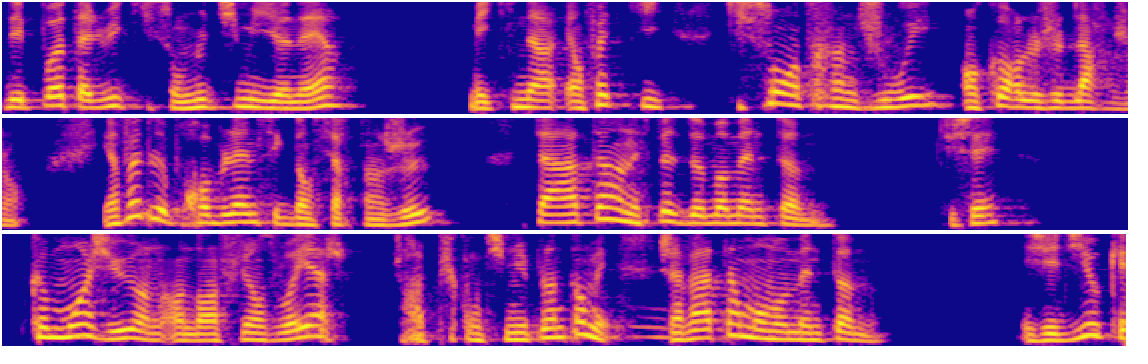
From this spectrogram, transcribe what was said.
des potes à lui qui sont multimillionnaires, mais qui n'a, en fait, qui, qui sont en train de jouer encore le jeu de l'argent. Et en fait, le problème, c'est que dans certains jeux, tu as atteint un espèce de momentum. Tu sais? Comme moi, j'ai eu dans l'influence voyage. J'aurais pu continuer plein de temps, mais mm. j'avais atteint mon momentum. Et j'ai dit, OK,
